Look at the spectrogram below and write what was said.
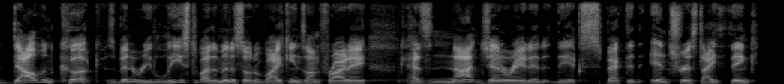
Dalvin Cook has been released by the Minnesota Vikings on Friday, has not generated the expected interest, I think,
